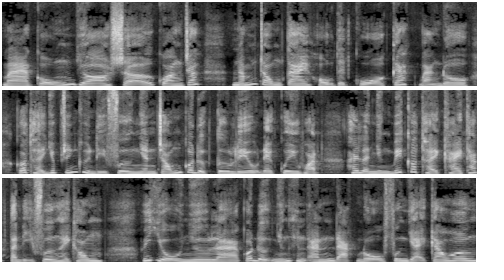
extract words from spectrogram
mà cũng do sở quan trắc nắm trong tay hộ tịch của các bản đồ có thể giúp chính quyền địa phương nhanh chóng có được tư liệu để quy hoạch hay là nhận biết có thể khai thác tại địa phương hay không. Ví dụ như là có được những hình ảnh đạt độ phương giải cao hơn,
